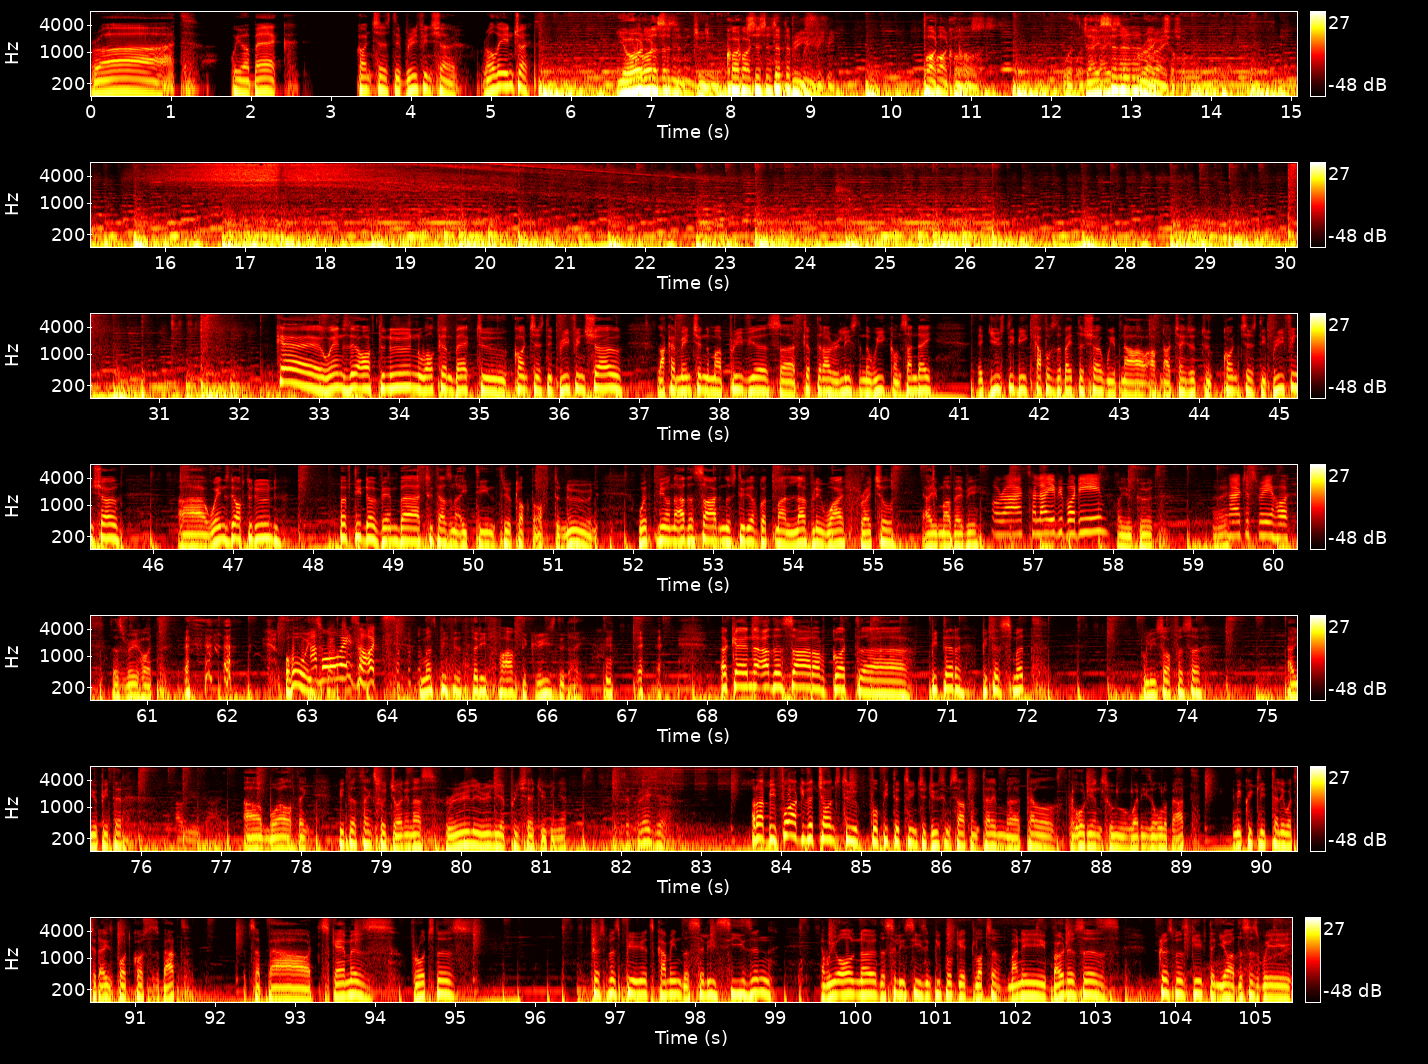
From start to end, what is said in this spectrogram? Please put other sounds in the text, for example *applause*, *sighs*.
Right. We are back. Conscious Debriefing Show. Roll the intro. You're listening to Conscious Debriefing Podcast with Jason and Rachel. Okay, Wednesday afternoon. Welcome back to Conscious Debriefing Show. Like I mentioned in my previous uh, clip that I released in the week on Sunday, it used to be Couples Debate the Show. We've now I've now changed it to Conscious Debriefing Show. Uh, Wednesday afternoon, 15 November 2018, 3 o'clock the afternoon. With me on the other side in the studio, I've got my lovely wife, Rachel. How are you, my baby? All right. Hello, everybody. Are you good? Eh? No, just very hot. That's very hot. *laughs* always I'm hot. always hot. It *laughs* must be the 35 degrees today. *laughs* okay, on the other side, I've got uh, Peter, Peter Smit, police officer. How are you, Peter? How are you guys? Um, well, thank Peter. Thanks for joining us. Really, really appreciate you being here. It's a pleasure. All right, before I give the chance to for Peter to introduce himself and tell him, uh, tell the audience who what he's all about. Let me quickly tell you what today's podcast is about. It's about scammers, fraudsters, Christmas period's coming, the silly season, and we all know the silly season. People get lots of money, bonuses, Christmas gift, and yeah, this is where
